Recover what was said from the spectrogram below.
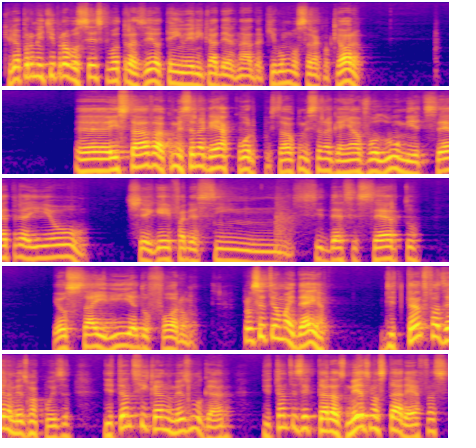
que eu já prometi para vocês que vou trazer, eu tenho ele encadernado aqui, vou mostrar a qualquer hora, é, estava começando a ganhar corpo, estava começando a ganhar volume, etc. E eu cheguei e falei assim: se desse certo, eu sairia do fórum. Para você ter uma ideia, de tanto fazer a mesma coisa, de tanto ficar no mesmo lugar, de tanto executar as mesmas tarefas,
